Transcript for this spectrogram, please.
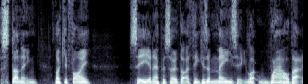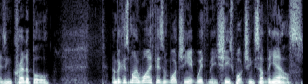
stunning. Like if I see an episode that I think is amazing, like wow, that is incredible. And because my wife isn't watching it with me, she's watching something else.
